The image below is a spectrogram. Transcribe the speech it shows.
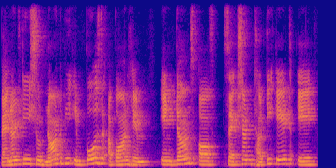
penalty should not be imposed upon him in terms of section 38A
